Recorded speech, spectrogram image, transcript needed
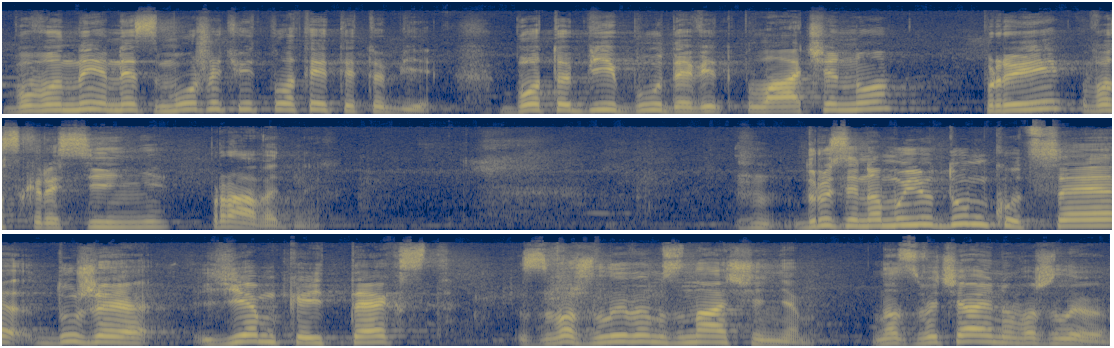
бо вони не зможуть відплатити тобі, бо тобі буде відплачено при Воскресінні праведних. Друзі, на мою думку, це дуже ємкий текст з важливим значенням, надзвичайно важливим.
